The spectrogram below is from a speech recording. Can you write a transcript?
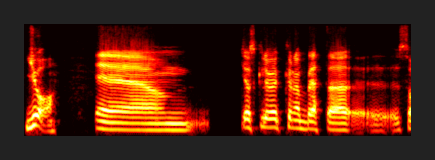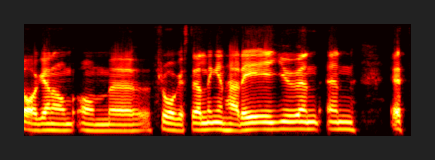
Ja, eh, jag skulle väl kunna berätta eh, sagan om, om eh, frågeställningen här. Det är ju en, en, ett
